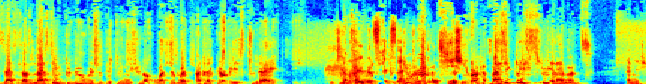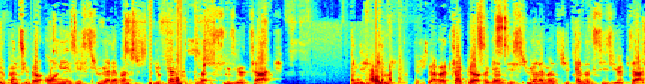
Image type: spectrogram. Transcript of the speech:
That has nothing to do with the definition of what a web attacker is today. Okay, that's exactly You have, you have basically three elements. And if you consider only these three elements, you cannot see the attack. And if you, if you have attacker against these three elements, you cannot see the attack.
